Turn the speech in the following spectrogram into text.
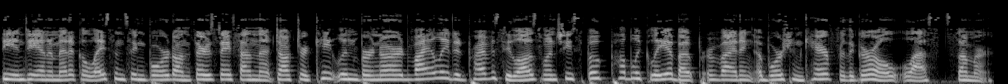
The Indiana Medical Licensing Board on Thursday found that Dr. Caitlin Bernard violated privacy laws when she spoke publicly about providing abortion care for the girl last summer.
